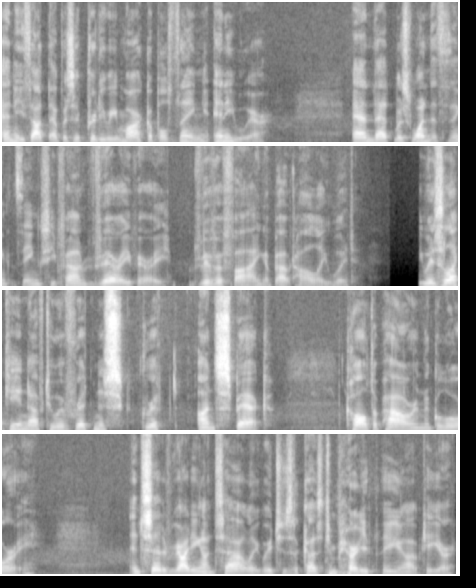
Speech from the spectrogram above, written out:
And he thought that was a pretty remarkable thing anywhere. And that was one of the th- things he found very, very vivifying about Hollywood. He was lucky enough to have written a script on spec called The Power and the Glory instead of writing on salary, which is a customary thing out here,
